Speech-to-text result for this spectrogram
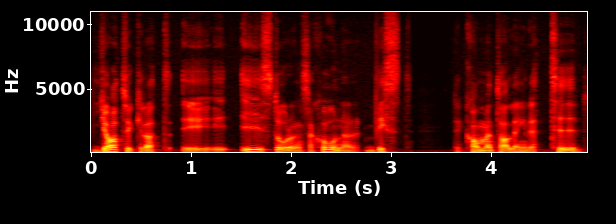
Jag tycker att i, i stora organisationer, visst, det kommer ta längre tid.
